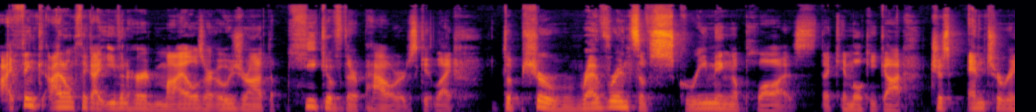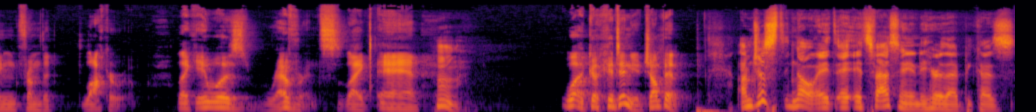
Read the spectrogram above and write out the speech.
I think I don't think I even heard Miles or Orgeron at the peak of their powers get like the pure reverence of screaming applause that Kim Mulkey got just entering from the locker room. Like it was reverence. Like and Hmm. what? Go continue. Jump in. I'm just no. It, it, it's fascinating to hear that because,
